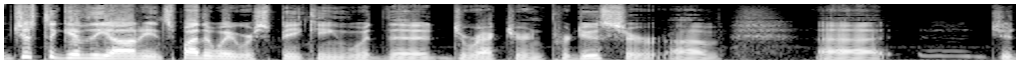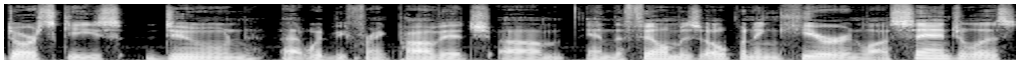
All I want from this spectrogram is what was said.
just to give the audience, by the way, we're speaking with the director and producer of. Uh, Jodorowsky's Dune, that would be Frank Pavich, um, and the film is opening here in Los Angeles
